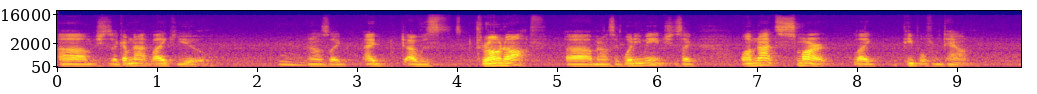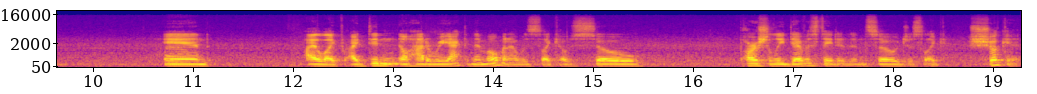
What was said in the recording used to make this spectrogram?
Um, she's like, I'm not like you. And I was like, I I was thrown off. Um, and I was like, what do you mean? She's like, well, I'm not smart like people from town. And I like I didn't know how to react in that moment. I was like I was so partially devastated and so just like shook it.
